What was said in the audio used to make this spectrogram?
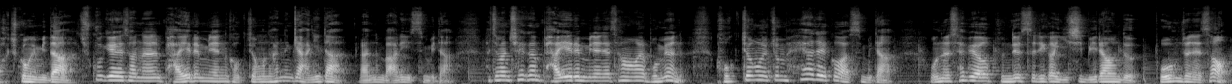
박주공입니다. 축구계에서는 바이에른 미넨 걱정은 하는 게 아니다 라는 말이 있습니다. 하지만 최근 바이에른 미넨의 상황을 보면 걱정을 좀 해야 될 것 같습니다. 오늘 새벽 분데스리가 22라운드 보험전에서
